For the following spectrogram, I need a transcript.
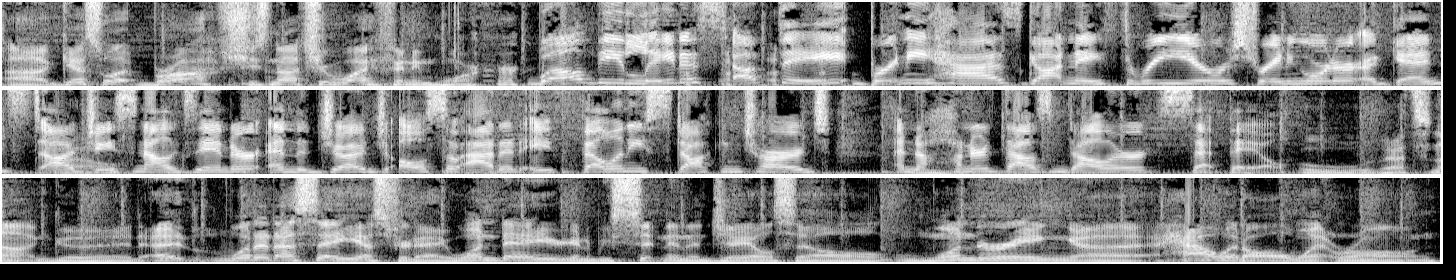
Uh, guess what, brah? She's not your wife anymore. Well, the latest update Britney has gotten a three year restraining order against uh, Jason Alexander, and the judge also added a felony stalking charge and a $100,000 set bail. Ooh, that's not good. Uh, what did I say yesterday? One day you're going to be sitting in a jail cell wondering uh, how it all went wrong.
